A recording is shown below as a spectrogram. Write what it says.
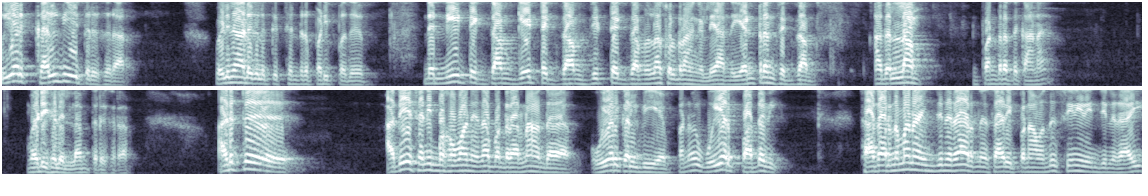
உயர் கல்வியை தருகிறார். வெளிநாடுகளுக்கு சென்று படிப்பது இந்த நீட் எக்ஸாம் கேட் எக்ஸாம் ஜிட் எக்ஸாம் எல்லாம் சொல்கிறாங்க இல்லையா? அந்த என்ட்ரன்ஸ் எக்ஸாம்ஸ் அதெல்லாம் பண்ணுறதுக்கான வழிகள் எல்லாம் தருகிறார். அடுத்து அதே சனி பகவான் என்ன பண்ணுறாருன்னா அந்த உயர்கல்வியை பண்ண உயர் பதவி. சாதாரணமாக நான் இன்ஜினியராக இருந்தேன் சார் இப்போ நான் வந்து சீனியர் இன்ஜினியராகி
